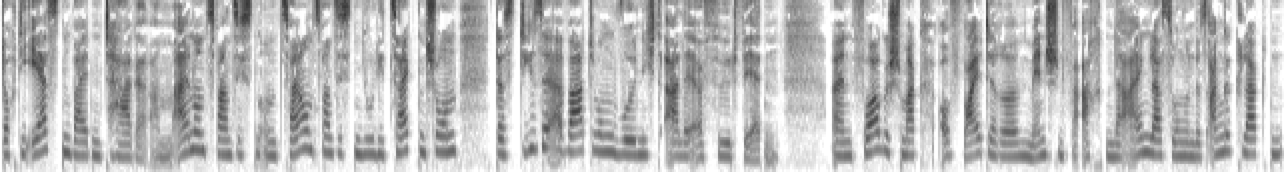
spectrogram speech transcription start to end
Doch die ersten beiden Tage am 21. und 22. Juli zeigten schon, dass diese Erwartungen wohl nicht alle erfüllt werden. Ein Vorgeschmack auf weitere menschenverachtende Einlassungen des Angeklagten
